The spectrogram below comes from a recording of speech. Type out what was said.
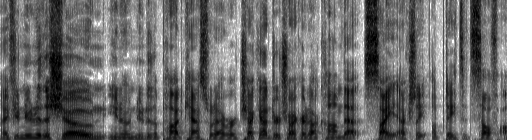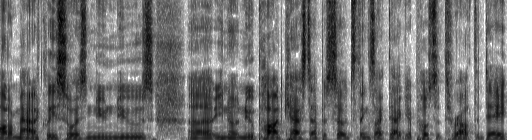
If you're new to the show, you know, new to the podcast, whatever, check out dirttracker.com. That site actually updates itself automatically. So as new news, uh, you know, new podcast episodes, things like that get posted throughout the day.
